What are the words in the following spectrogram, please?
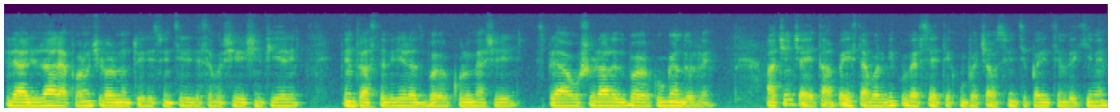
realizarea poruncilor mântuirii, sfințirii, desăvârșirii și înfierii pentru a stăvili războiul cu lumea și spre a ușura războiul cu gândurile. A cincea etapă este a vorbi cu versete, cum făceau Sfinții Părinți în vechime,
